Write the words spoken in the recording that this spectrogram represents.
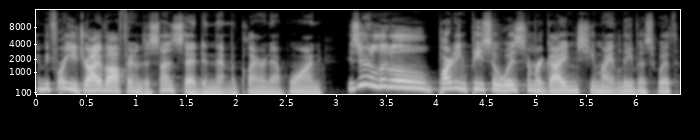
and before you drive off into the sunset in that McLaren F1, is there a little parting piece of wisdom or guidance you might leave us with?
